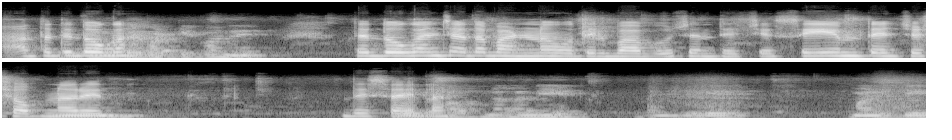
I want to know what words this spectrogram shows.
आता ते दोघं त्या दोघांचे आता भांडणं होतील बाबूचे त्याचे सेम त्यांचे शॉपनर आहेत दिसायला. म्हणजे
